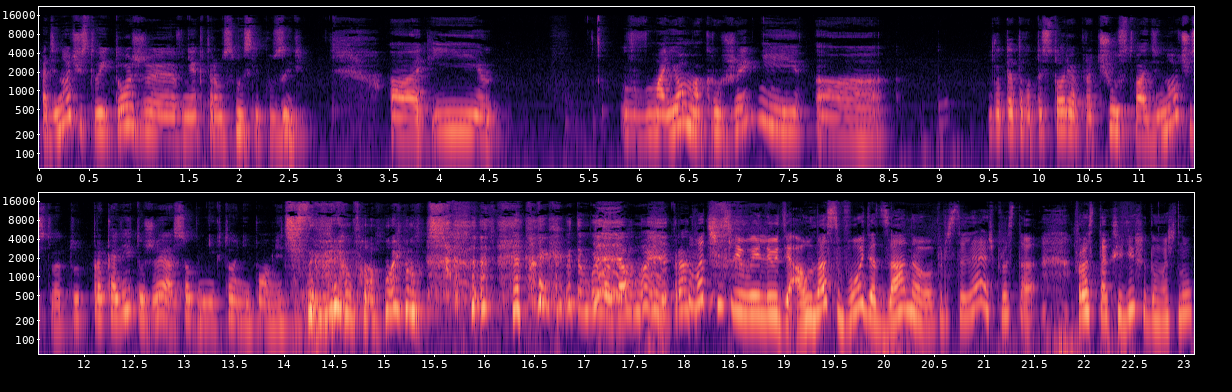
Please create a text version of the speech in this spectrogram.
одиночество и тоже в некотором смысле пузырь. А, и в моем окружении а, вот эта вот история про чувство одиночества, тут про ковид уже особо никто не помнит, честно говоря, по-моему. Как это было давно и неправда. Вот счастливые люди, а у нас вводят заново, представляешь? Просто, просто так сидишь и думаешь, ну,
